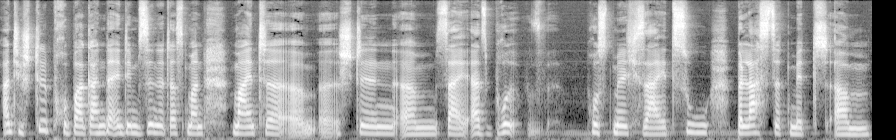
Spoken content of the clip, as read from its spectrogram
Anti-Still-Propaganda in dem Sinne, dass man meinte, ähm, äh, Stillen ähm, sei, also Br Brustmilch sei zu belastet mit ähm,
